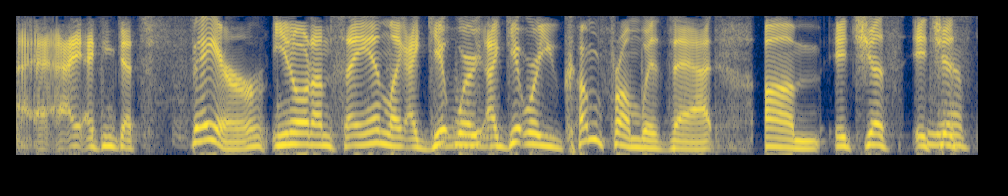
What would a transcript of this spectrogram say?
I, I think that's fair. You know what I'm saying? Like I get where I get where you come from with that. Um, it's just it's Yeah. just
